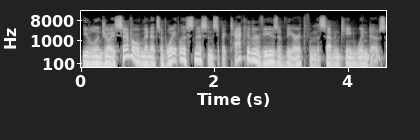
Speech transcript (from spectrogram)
You will enjoy several minutes of weightlessness and spectacular views of the Earth from the 17 windows.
